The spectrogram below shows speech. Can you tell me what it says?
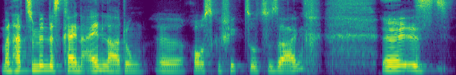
man hat zumindest keine Einladung äh, rausgeschickt sozusagen. Äh, ist,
